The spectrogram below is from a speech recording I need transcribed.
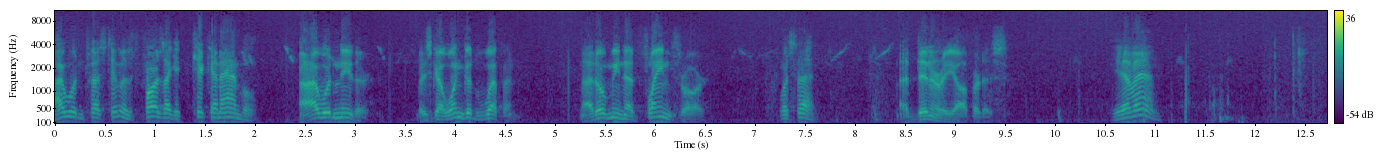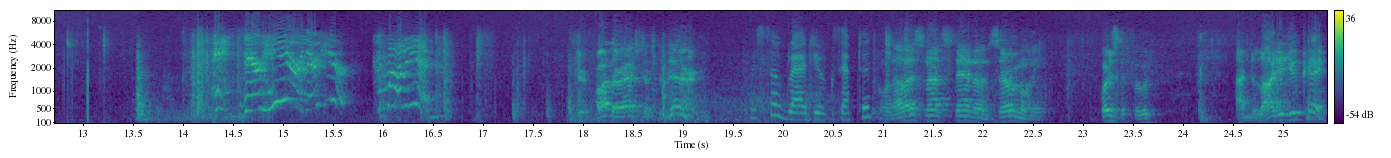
I wouldn't trust him as far as I could kick an anvil. I wouldn't either. But he's got one good weapon. And I don't mean that flamethrower. What's that? That dinner he offered us. Yeah, man. Hey, they're here! They're here! Come on in! Your father asked us to dinner. We're so glad you accepted. Well, now, let's not stand on ceremony. Where's the food? I'm delighted you came.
